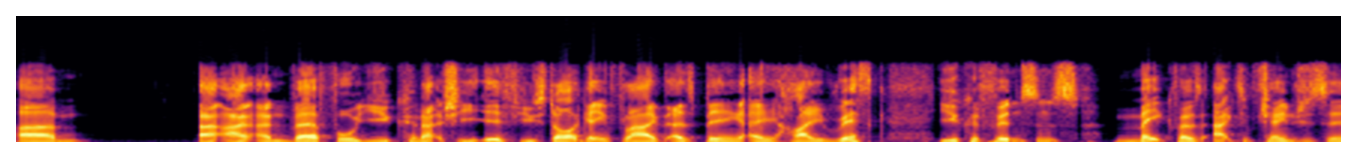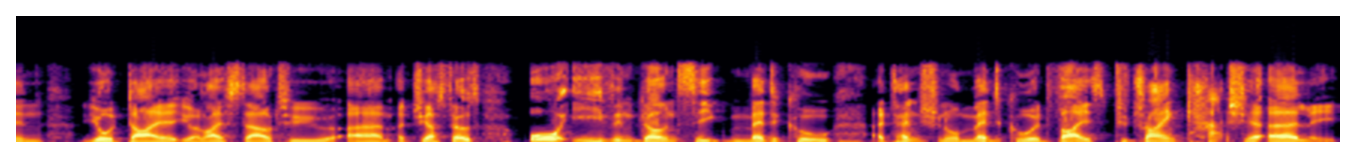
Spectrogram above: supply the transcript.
Um, and therefore you can actually if you start getting flagged as being a high risk you could for instance make those active changes in your diet your lifestyle to um, adjust those or even go and seek medical attention or medical advice to try and catch it early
